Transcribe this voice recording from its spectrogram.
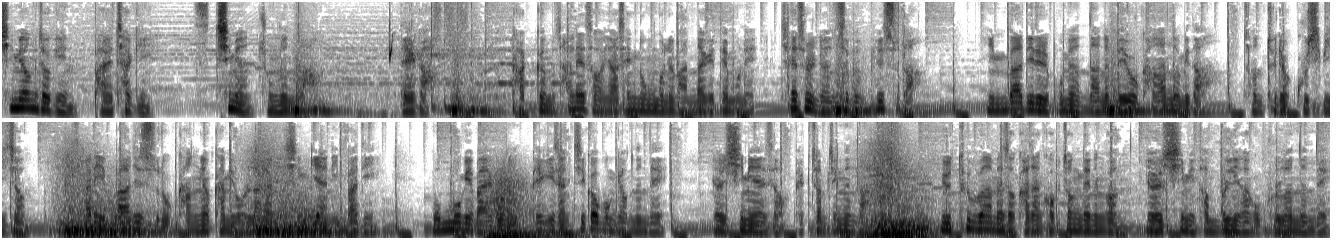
치명적인 발차기 스치면 죽는다. 내가 가끔 산에서 야생동물을 만나기 때문에 체술 연습은 필수다. 인바디를 보면 나는 매우 강한 놈이다. 전투력 92점. 살이 빠질수록 강력함이 올라가는 신기한 인바디. 몸무게 말고는 100 이상 찍어본 게 없는데 열심히 해서 100점 찍는다. 유튜브 하면서 가장 걱정되는 건 열심히 덤블링하고 굴렀는데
